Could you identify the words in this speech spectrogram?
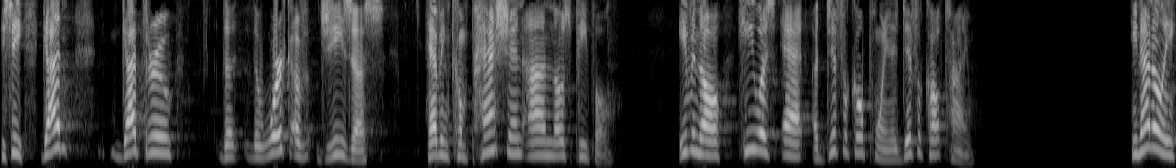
You see, God God, through the, the work of Jesus, having compassion on those people, even though he was at a difficult point, a difficult time, he not only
